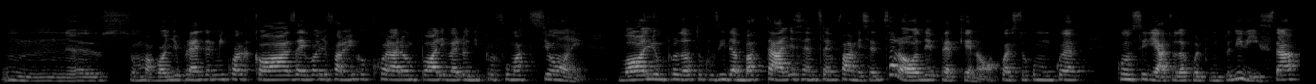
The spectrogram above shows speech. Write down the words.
un, insomma voglio prendermi qualcosa e voglio farmi coccolare un po' a livello di profumazione, voglio un prodotto così da battaglia senza infame, senza lode, perché no? Questo comunque consigliato da quel punto di vista,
